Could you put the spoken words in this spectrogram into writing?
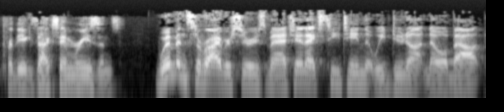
for the exact same reasons. Women's Survivor Series match, NXT team that we do not know about.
